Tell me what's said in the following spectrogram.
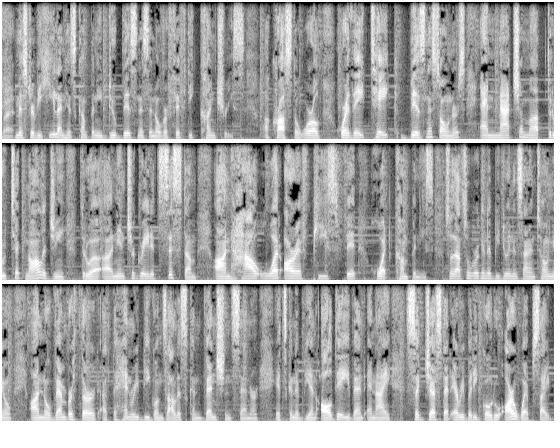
Right. Mr. Vigil and his company do business in over 50 countries across the world where they take business owners and match them up through technology, through a, an integrated system on how, what RFPs fit what companies. So that's what we're going to be doing in San Antonio on November 3rd at the Henry B. Gonzalez Convention Center. It's going to be an all day event, and I suggest that everybody go to our website,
